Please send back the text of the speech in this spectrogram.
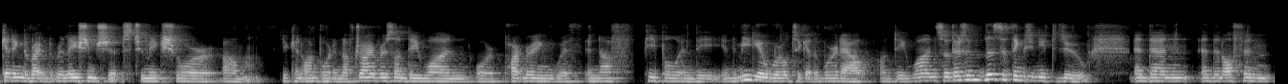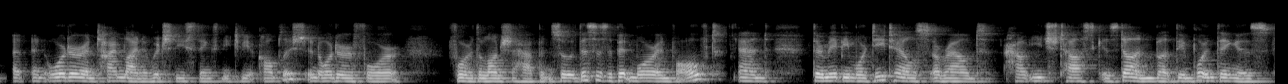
getting the right relationships to make sure um, you can onboard enough drivers on day one or partnering with enough people in the in the media world to get the word out on day one. So there's a list of things you need to do. And then and then often an order and timeline in which these things need to be accomplished in order for for the launch to happen. So this is a bit more involved. And there may be more details around how each task is done, but the important thing is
